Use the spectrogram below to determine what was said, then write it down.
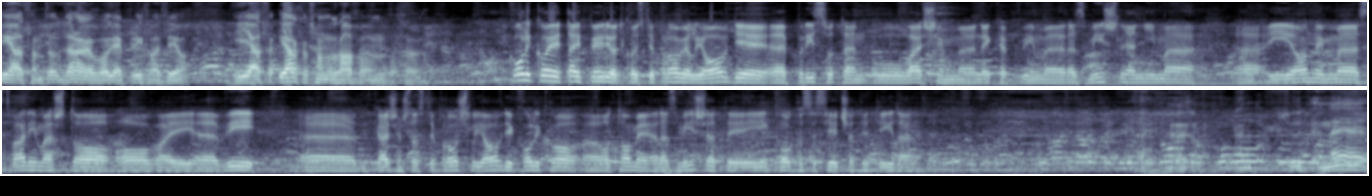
ja sam to drago volje prihvatio i ja, jako sam mu zahvalan za to. Koliko je taj period koji ste proveli ovdje e, prisutan u vašim e, nekakvim e, razmišljanjima i onim stvarima što ovaj, vi kažem što ste prošli ovdje, koliko o tome razmišljate i koliko se sjećate tih dana? Ne,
